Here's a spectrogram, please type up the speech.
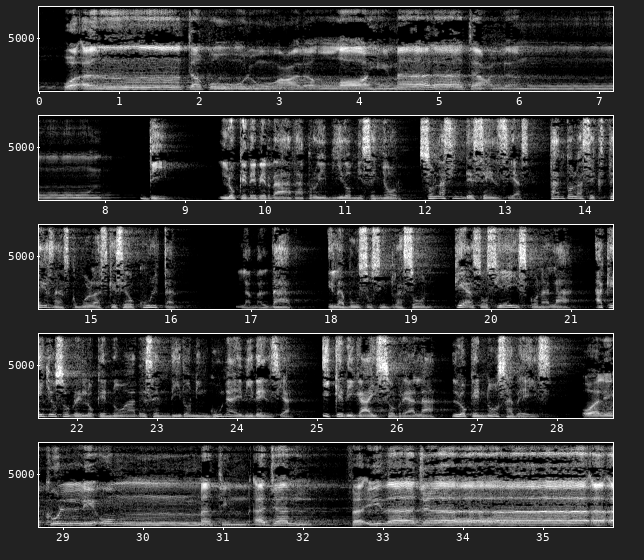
Di, lo que de verdad ha prohibido mi Señor son las indecencias, tanto las externas como las que se ocultan, la maldad, el abuso sin razón, que asociéis con Alá aquello sobre lo que no ha descendido ninguna evidencia, y que digáis sobre Alá lo que no sabéis. ولكل أمة أجل فإذا جاء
